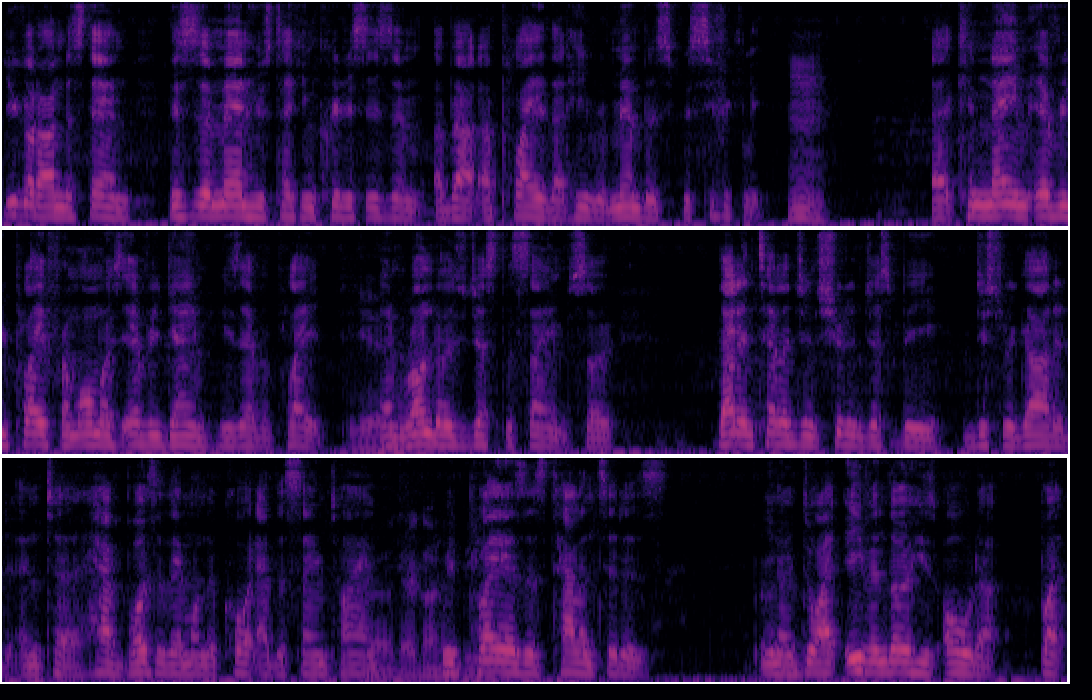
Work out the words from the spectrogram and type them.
you got to understand this is a man who's taking criticism about a play that he remembers specifically. Hmm. Uh, can name every play from almost every game he's ever played, Yeah, and. Rondo's just the same. So that intelligence shouldn't just be disregarded, and to have both of them on the court at the same time Bro, with players as talented as you know Dwight, even though he's older, but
